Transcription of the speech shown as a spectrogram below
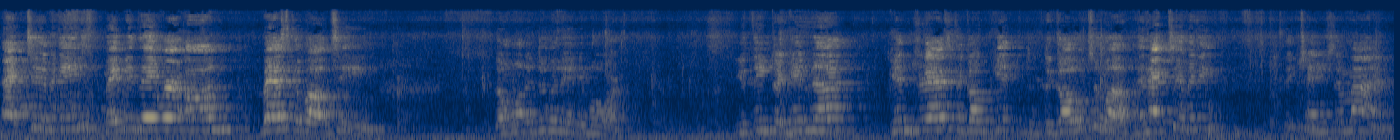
Activities, maybe they were on basketball team, don't want to do it anymore. You think they're getting up, getting dressed to go get to go to a, an activity, they change their mind.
